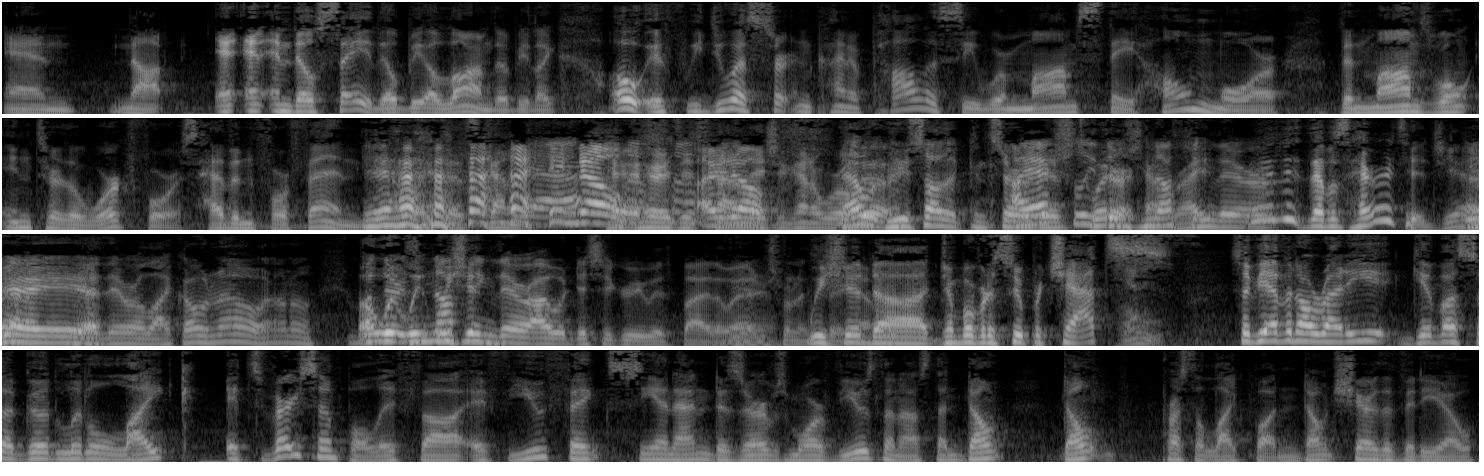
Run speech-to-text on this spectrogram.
And not, and, and- and they'll say they'll be alarmed. They'll be like, "Oh, if we do a certain kind of policy where moms stay home more, then moms won't enter the workforce. Heaven forfend." You know, Yeah. like that's kind of I know. Heritage I know. Foundation kind of world. That was, you saw the conservative I actually, Twitter there's account, nothing right? there. Yeah, that was Heritage. Yeah, Yeah, yeah, yeah, They were like, "Oh no, no, no." But Oh, there's we, we nothing should there I would disagree with, by the way. I just want to we say should uh, jump over to super chats. So if you haven't already, give us a good little like. It's very simple. If uh, if you think CNN deserves more views than us, then don't don't press the like button. Don't share the video.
